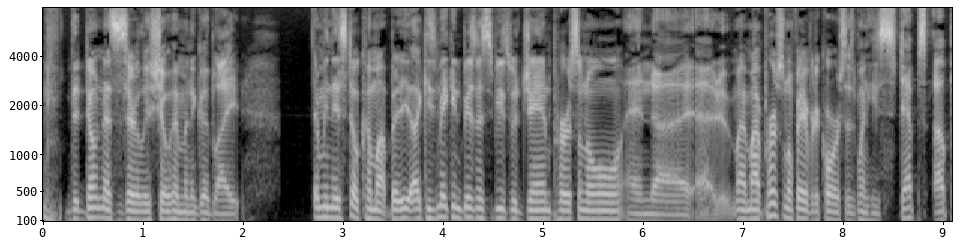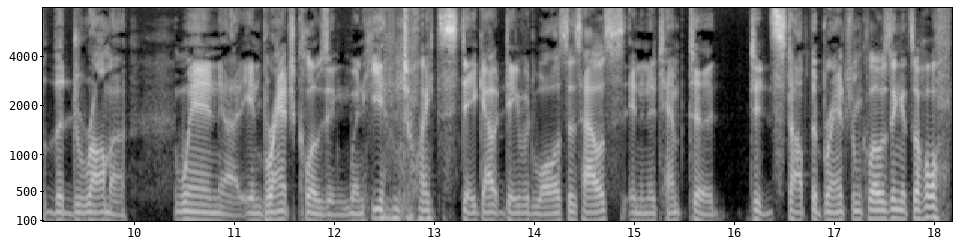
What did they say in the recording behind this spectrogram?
that don't necessarily show him in a good light. I mean, they still come up, but like he's making business disputes with Jan personal, and uh, uh, my my personal favorite, of course, is when he steps up the drama when uh, in branch closing when he and Dwight stake out David Wallace's house in an attempt to to stop the branch from closing. It's a whole.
